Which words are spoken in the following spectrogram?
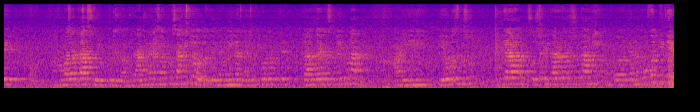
तिथे आम्हाला त्रास होईल पुढे जाऊन. तर आम्ही त्यांना समजून सांगितलं होतं ते त्या महिलांना की बाबा ते त्रासदायक असं काही होणार नाही. आणि एवढंच नसून तिथल्या सोसायटी कार्डावर सुद्धा आम्ही त्यांना मोफत तिथे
